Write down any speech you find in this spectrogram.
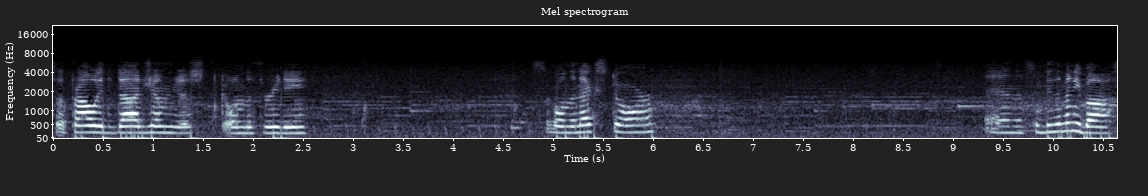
So probably to dodge them, just go into 3D. So go in the next door. And this will be the mini boss.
